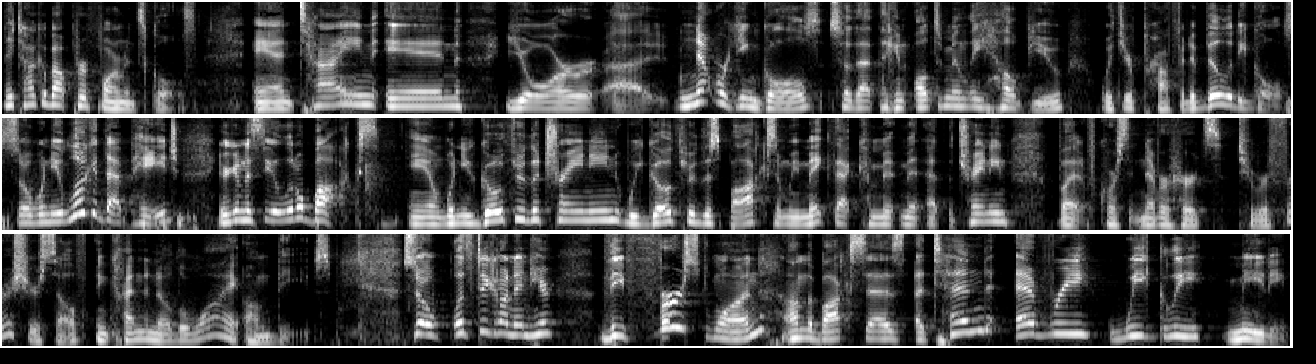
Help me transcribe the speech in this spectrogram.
they talk about performance goals and tying in your uh, networking goals so that they can ultimately help you with your profitability goals. So when you look at that page, you're going to see a little box. And when you go through the training, we go through this box and we make that commitment at the training. But of course, it never hurts to refresh yourself and kind of know the why on these. So let's dig on in here. The first one on the box says attend every weekly meeting.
